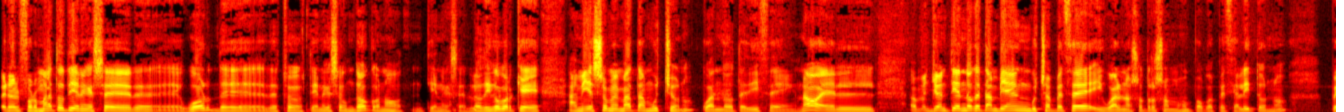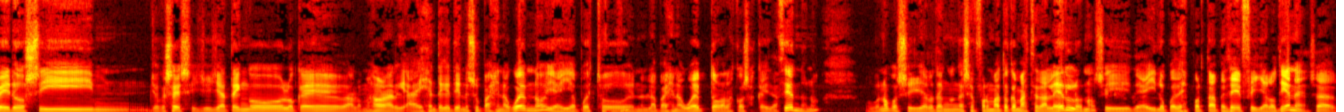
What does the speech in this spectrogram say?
Pero el formato tiene que ser eh, Word de, esto, tiene que ser un doc o no, tiene que ser. Lo digo porque a mí eso me mata mucho, ¿no? Cuando te dicen, no, el. Yo entiendo que también muchas veces, igual nosotros somos un poco especialitos, ¿no? Pero si, yo qué sé, si yo ya tengo lo que es, a lo mejor hay gente que tiene su página web, ¿no? Y ahí ha puesto en la página web todas las cosas que ha ido haciendo, ¿no? Pues bueno, pues si ya lo tengo en ese formato, ¿qué más te da leerlo, no? Si de ahí lo puedes exportar a PDF y ya lo tienes. O sea,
